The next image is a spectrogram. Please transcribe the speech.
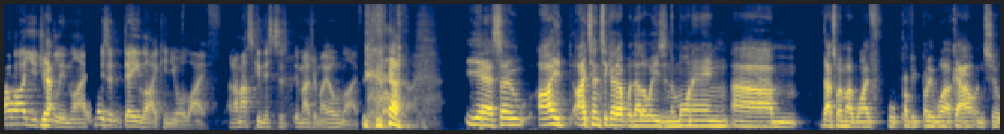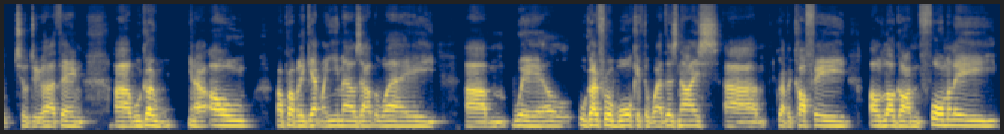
How are you juggling? Yeah. Like, what is a day like in your life? And I'm asking this to imagine my own life. Yeah, so I I tend to get up with Eloise in the morning. Um, that's when my wife will probably probably work out and she'll she'll do her thing. Uh, we'll go, you know, I'll I'll probably get my emails out the way. Um, we'll we'll go for a walk if the weather's nice. Um, grab a coffee. I'll log on formally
